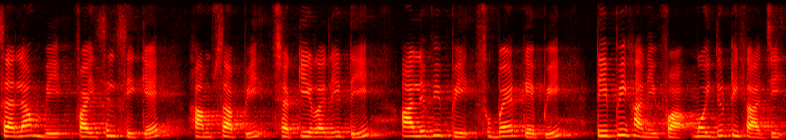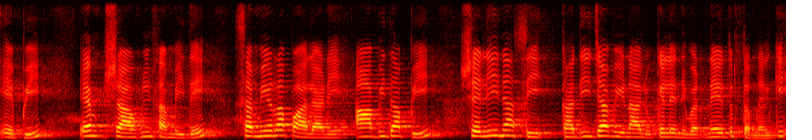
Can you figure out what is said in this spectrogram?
Salam V Faisal C K Hamza P Shakeer Ali T Alavi P Subair K P T P Haneefa Moidutty Haji A P M Shahul Hameed Sameera Palani Abida P Shelina C Khadeeja Veena Lukkal എന്നിവർ നേതൃത്വം നൽകി.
